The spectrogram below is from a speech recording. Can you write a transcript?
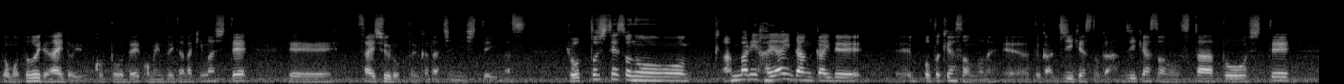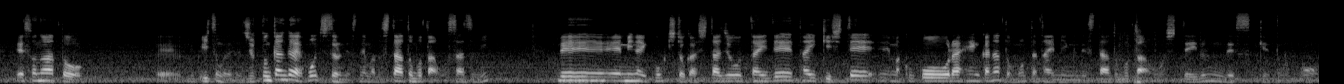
どうも届いてないということでコメントいただきまして、えー、再収録という形にしています。ひょっとしてその、あんまり早い段階でえポッドキャストのね、えー、というか G キャストか、G キャストのスタートをして、えその後、えー、いつもですね、10分間ぐらい放置するんですね。またスタートボタンを押さずに。で、みんなに告知とかした状態で待機して、まあ、ここら辺かなと思ったタイミングでスタートボタンを押しているんですけども、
